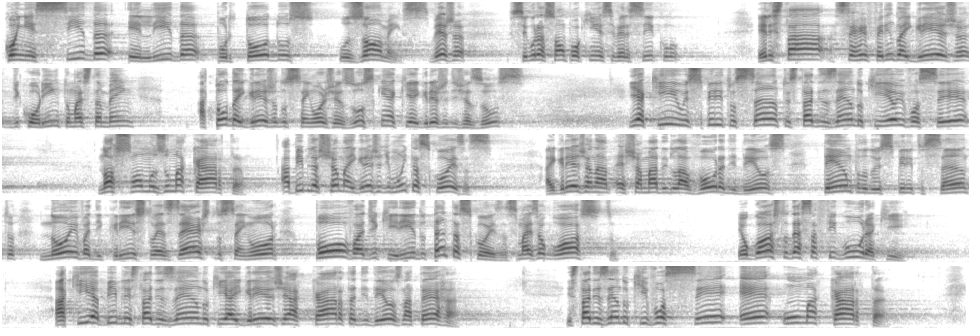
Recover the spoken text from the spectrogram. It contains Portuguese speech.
conhecida e lida por todos os homens. Veja, segura só um pouquinho esse versículo. Ele está se referindo à igreja de Corinto, mas também a toda a igreja do Senhor Jesus. Quem é aqui é a igreja de Jesus? E aqui o Espírito Santo está dizendo que eu e você, nós somos uma carta. A Bíblia chama a igreja de muitas coisas. A igreja é chamada de lavoura de Deus, templo do Espírito Santo, noiva de Cristo, exército do Senhor, povo adquirido, tantas coisas, mas eu gosto, eu gosto dessa figura aqui. Aqui a Bíblia está dizendo que a igreja é a carta de Deus na terra está dizendo que você é uma carta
